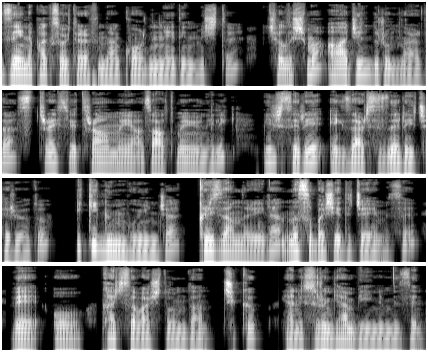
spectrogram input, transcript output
Zeynep Aksoy tarafından koordine edilmişti. Çalışma acil durumlarda stres ve travmayı azaltmaya yönelik bir seri egzersizleri içeriyordu. İki gün boyunca kriz anlarıyla nasıl baş edeceğimizi ve o kaç savaş ondan çıkıp yani sürüngen beynimizin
